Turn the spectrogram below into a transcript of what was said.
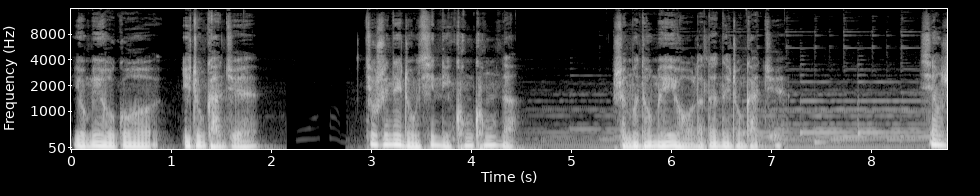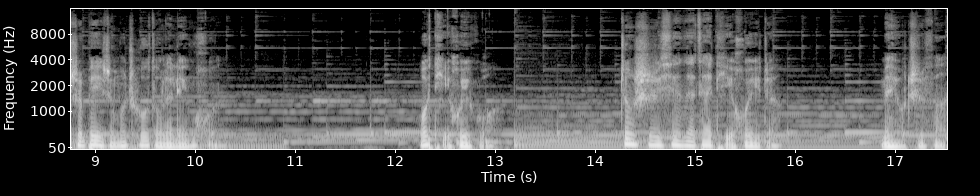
有没有过一种感觉，就是那种心里空空的，什么都没有了的那种感觉，像是被什么抽走了灵魂？我体会过，正是现在在体会着，没有吃饭，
